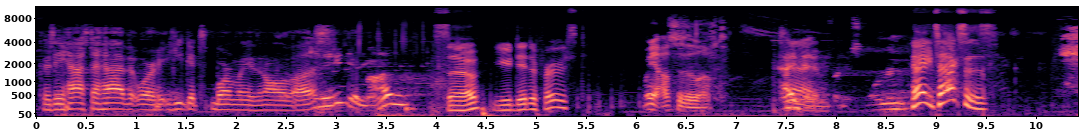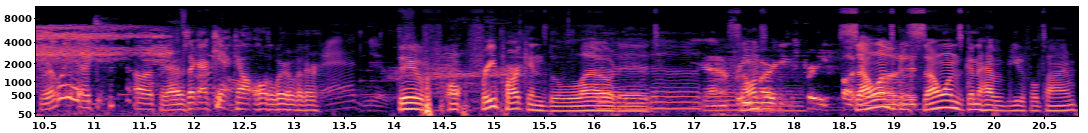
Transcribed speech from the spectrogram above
Because he has to have it where he gets more money than all of us. Dude, your mom. So you did it first. How many houses is left? I did Ten. it first, woman. Hey, taxes, Really? I, oh, okay, I was like, I can't count all the way over there. dude. oh, free parking's loaded. Yeah, free Someone's- parking's pretty fucking Someone's loaded. someone's gonna have a beautiful time.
